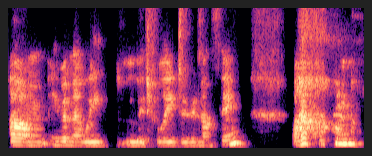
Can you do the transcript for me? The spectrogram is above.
Um, even though we literally do nothing. Um,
